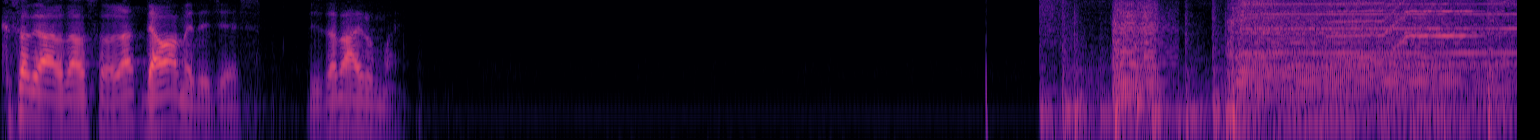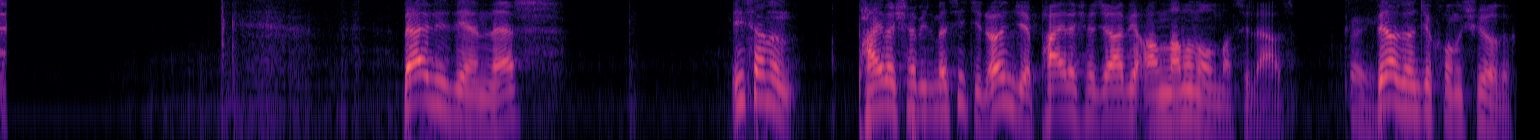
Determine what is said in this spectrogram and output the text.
kısa bir aradan sonra devam edeceğiz. Bizden ayrılmayın. Değerli izleyenler, insanın paylaşabilmesi için önce paylaşacağı bir anlamın olması lazım. Biraz önce konuşuyorduk.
